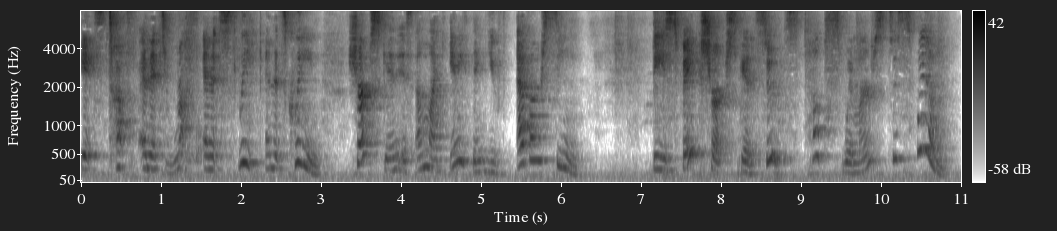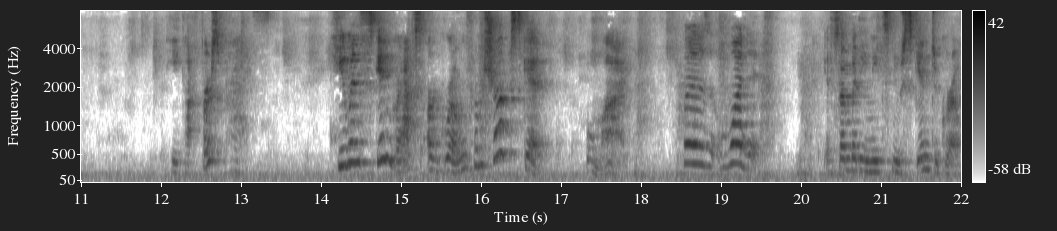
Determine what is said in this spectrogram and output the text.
It's tough and it's rough and it's sleek and it's clean. Shark skin is unlike anything you've ever seen. These fake shark skin suits help swimmers to swim. He got first prize. Human skin grafts are grown from shark skin. Oh my. Is what if? if somebody needs new skin to grow.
